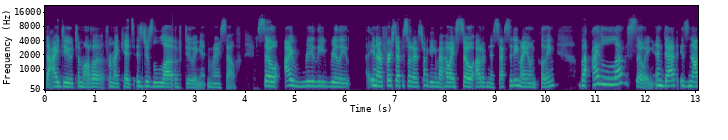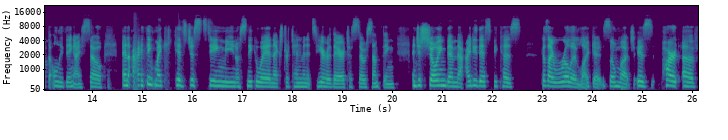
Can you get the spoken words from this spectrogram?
that I do to model it for my kids is just love doing it myself. So I really, really, in our first episode, I was talking about how I sew out of necessity my own clothing, but I love sewing. And that is not the only thing I sew. And I think my kids just seeing me, you know, sneak away an extra 10 minutes here or there to sew something and just showing them that I do this because because I really like it so much is part of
